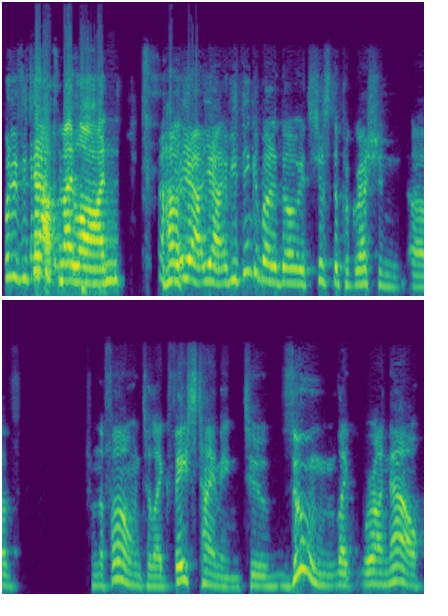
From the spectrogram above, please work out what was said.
But if you get off my lawn, uh, yeah, yeah. If you think about it, though, it's just the progression of from the phone to like FaceTiming to Zoom, like we're on now.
